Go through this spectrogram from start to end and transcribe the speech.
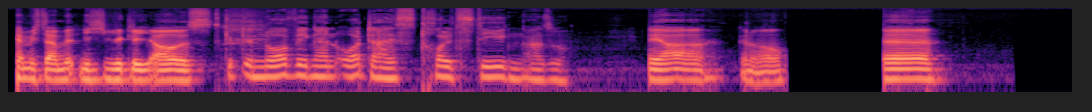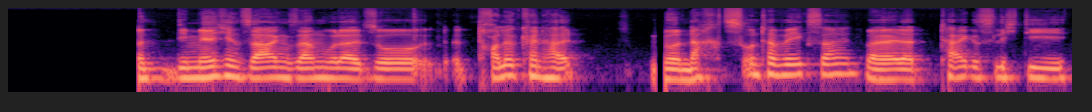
Ich kenne mich damit nicht wirklich aus. Es gibt in Norwegen einen Ort, der heißt Trollstegen, also. Ja, genau. Äh, und die Märchensagen sagen wohl halt so, Trolle können halt nur nachts unterwegs sein, weil der Tageslicht die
